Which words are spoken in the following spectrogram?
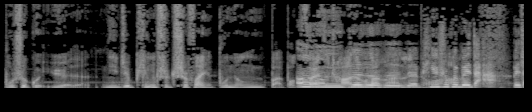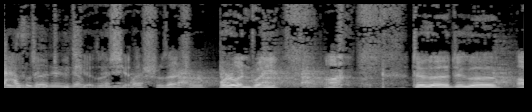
不是鬼月的，你这平时吃饭。也不能把把筷子插在饭碗里。平时会被打，被打死的。这个这个帖子写的实在是不是很专业啊！这个这个啊，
